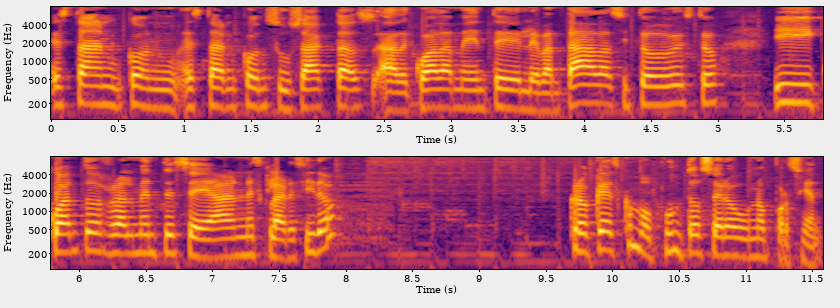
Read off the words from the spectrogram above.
están con, están con sus actas adecuadamente levantadas y todo esto? ¿Y cuántos realmente se han esclarecido? Creo que es como 0.01%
